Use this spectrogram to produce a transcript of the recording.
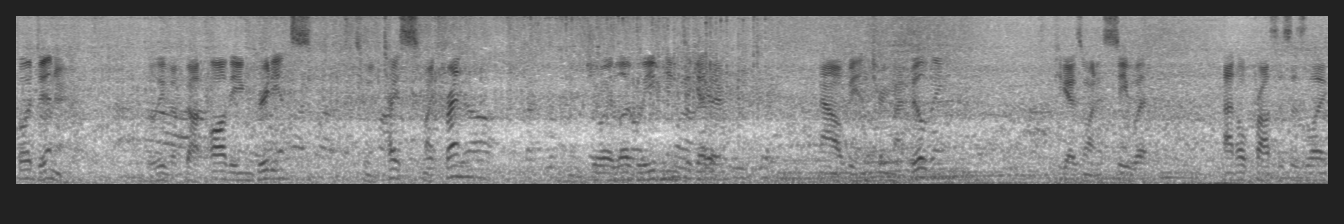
for dinner. I believe I've got all the ingredients to entice my friend enjoy a lovely evening together. Now I'll be entering my building. If you guys want to see what that whole process is like.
